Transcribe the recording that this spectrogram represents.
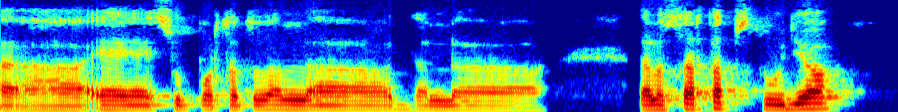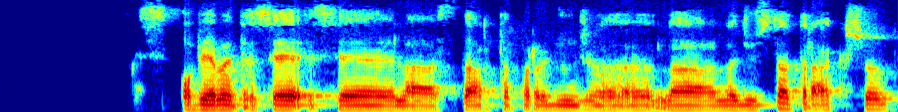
è supportato dal, dal, dallo startup studio. Ovviamente se, se la startup raggiunge la, la, la giusta traction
